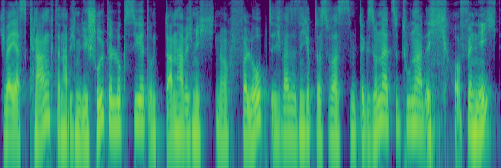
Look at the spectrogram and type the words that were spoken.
Ich war erst krank, dann habe ich mir die Schulter luxiert und dann habe ich mich noch verlobt. Ich weiß jetzt nicht, ob das was mit der Gesundheit zu tun hat. Ich hoffe nicht.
